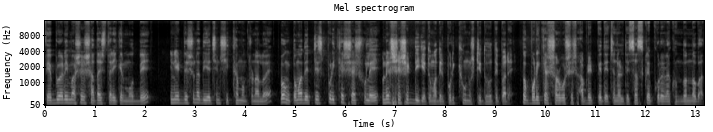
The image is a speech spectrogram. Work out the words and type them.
ফেব্রুয়ারি মাসের সাতাইশ তারিখের মধ্যে। নির্দেশনা দিয়েছেন শিক্ষা মন্ত্রণালয় এবং তোমাদের টেস্ট পরীক্ষা শেষ হলে জুনের শেষের দিকে তোমাদের পরীক্ষা অনুষ্ঠিত হতে পারে। তো পরীক্ষার সর্বশেষ আপডেট পেতে চ্যানেলটি সাবস্ক্রাইব করে রাখুন। ধন্যবাদ।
